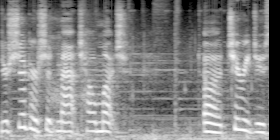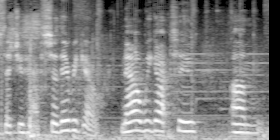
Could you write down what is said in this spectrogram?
Your sugar should match how much uh, cherry juice that you have. So there we go. Now we got to um,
